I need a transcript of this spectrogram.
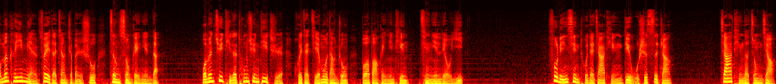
我们可以免费的将这本书赠送给您的。我们具体的通讯地址会在节目当中播报给您听，请您留意。富林信徒的家庭第五十四章：家庭的宗教。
